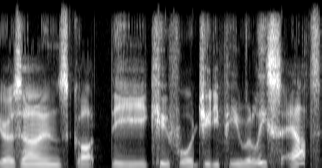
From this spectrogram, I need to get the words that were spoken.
Eurozone's got the Q4 GDP release out,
